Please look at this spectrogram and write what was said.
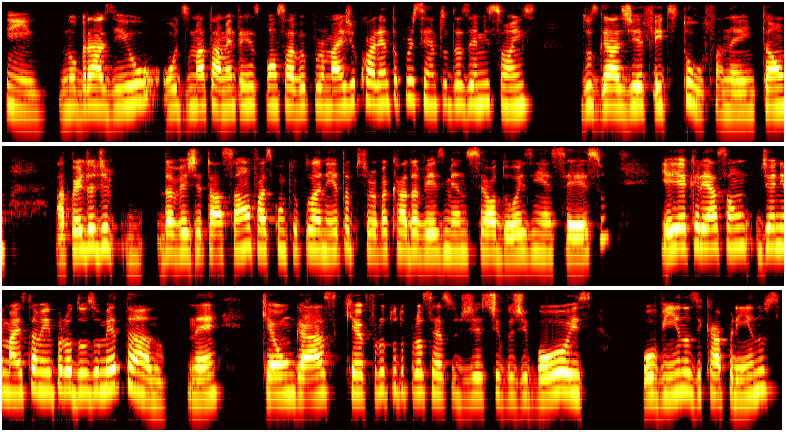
Sim, no Brasil, o desmatamento é responsável por mais de 40% das emissões dos gases de efeito estufa, né? Então, a perda de, da vegetação faz com que o planeta absorva cada vez menos CO2 em excesso, e aí a criação de animais também produz o metano, né? Que é um gás que é fruto do processo digestivo de bois, ovinos e caprinos.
